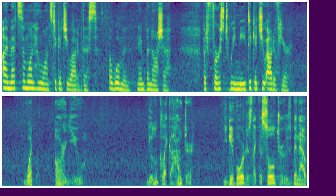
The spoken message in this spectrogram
I met someone who wants to get you out of this. A woman named Vanasha. But first, we need to get you out of here. What are you? You look like a hunter. You give orders like a soldier who's been out...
